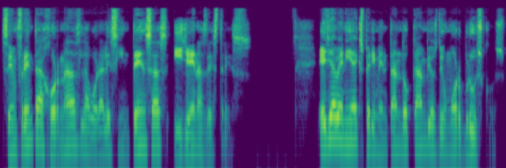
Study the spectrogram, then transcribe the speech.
se enfrenta a jornadas laborales intensas y llenas de estrés. Ella venía experimentando cambios de humor bruscos,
